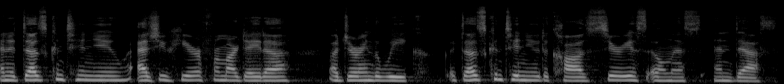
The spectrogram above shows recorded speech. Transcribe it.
and it does continue, as you hear from our data, uh, during the week, it does continue to cause serious illness and death.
